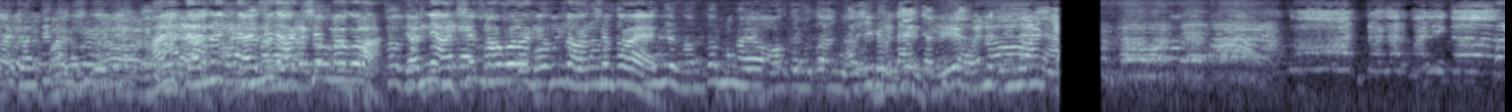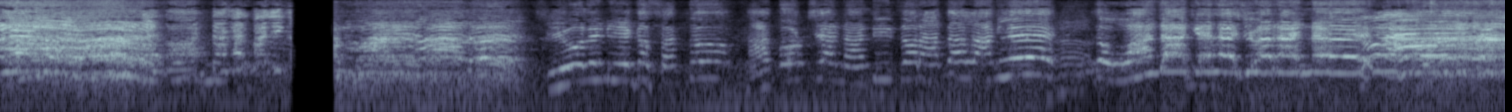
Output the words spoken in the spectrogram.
आणि त्यांनी त्यांनी आक्षेप मागवला. त्यांनी आक्षेप मागवला की तुमचा आक्षेप काय आहे? एकच सांगतो आकोटच्या नांदी जर आता लागले तर वांदा केल्याशिवाय राहणार नाही.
